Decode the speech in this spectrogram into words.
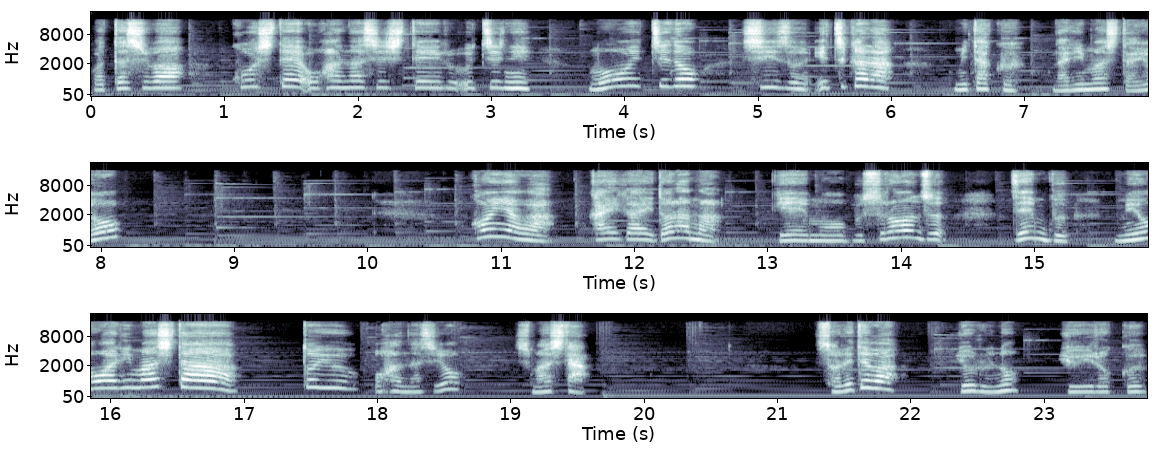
私はこうしてお話ししているうちにもう一度シーズン1から見たくなりましたよ。今夜は海外ドラマゲームオブスローンズ全部見終わりましたというお話をしました。それでは夜のゆいろく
